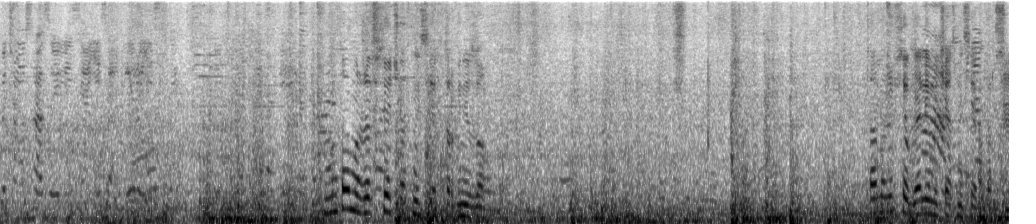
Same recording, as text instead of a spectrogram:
Почему сразу Элизия? Есть Альмира, есть ты. Ну там уже все, частный сектор внизу. Там уже все, галимый частный сектор. Партнерс, ну,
